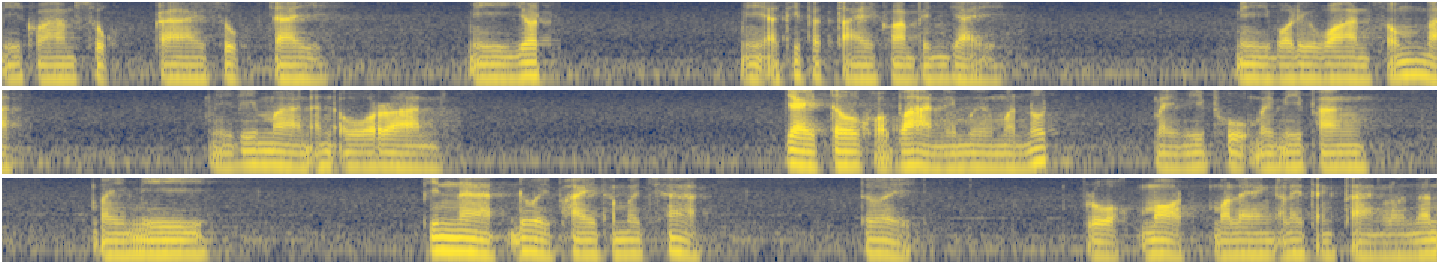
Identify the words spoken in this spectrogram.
มีความสุขกายสุขใจ มียศ มีอธิปไตยความเป็นใหญ่ มีบริวารสมบัติ มีวิมานอันโอรานใหญ่โตกว่าบ้านในเมืองมนุษย์ ไม่มีผุไม่มีพัง ไม่มีพินาศด้วยภัยธรรมชาติ ด้วยปลวกมอดมแมลงอะไรต่าง ๆ เหล่านั้น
